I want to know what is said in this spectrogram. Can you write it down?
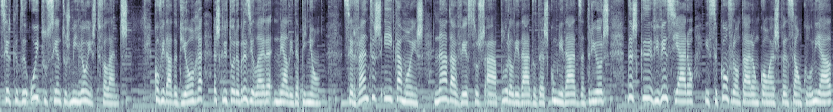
cerca de 800 milhões de falantes. Convidada de honra, a escritora brasileira Nélida Pinhon. Cervantes e Camões, nada avessos à pluralidade das comunidades anteriores, das que vivenciaram e se confrontaram com a expansão colonial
